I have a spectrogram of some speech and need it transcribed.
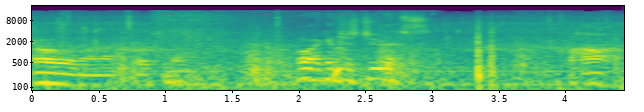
Oh, am not close enough? Oh, I can just do this. Aha.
